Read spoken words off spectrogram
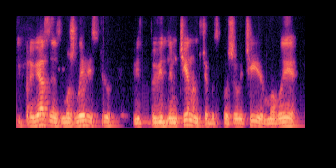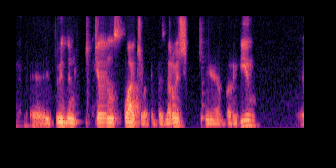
і прив'язана з можливістю відповідним чином, щоб споживачі могли е, відповідним чином сплачувати без нарощення боргів е,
